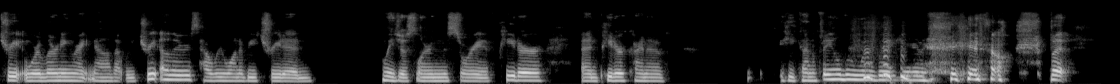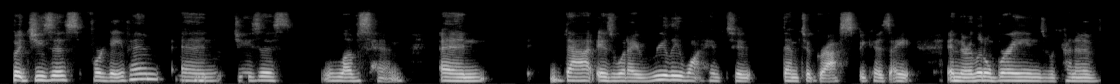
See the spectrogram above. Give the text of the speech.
treat, we're learning right now that we treat others how we want to be treated. We just learned the story of Peter and Peter kind of, he kind of failed a little bit here, you know, but, but Jesus forgave him mm-hmm. and Jesus loves him. And that is what I really want him to them to grasp because I in their little brains we're kind of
